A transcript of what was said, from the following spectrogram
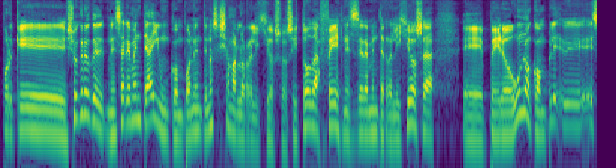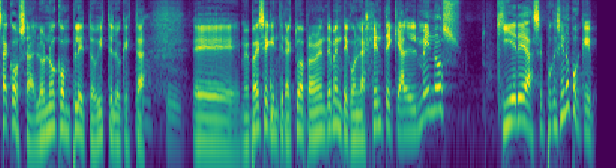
Porque yo creo que necesariamente hay un componente, no sé llamarlo religioso, si toda fe es necesariamente religiosa, eh, pero uno eh, esa cosa, lo no completo, ¿viste? Lo que está. Eh, me parece que interactúa permanentemente con la gente que al menos quiere hacer, porque si no, porque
